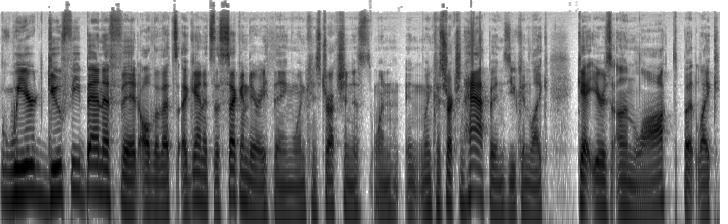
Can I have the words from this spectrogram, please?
weird goofy benefit although that's again it's a secondary thing when construction is when when construction happens you can like get yours unlocked but like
